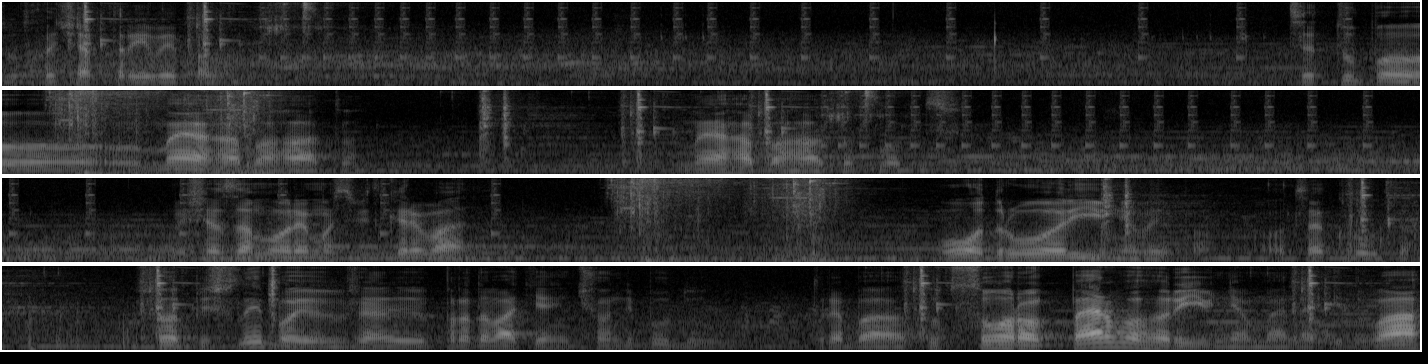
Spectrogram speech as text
Тут хоча б три випало. Це тупо Мега багато. Мега багато, хлопці. Ми ще заморимось відкривати. О, другого рівня випав. Оце круто. Що, пішли, бо вже продавати я нічого не буду. Треба. Тут 40 першого рівня в мене і 2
